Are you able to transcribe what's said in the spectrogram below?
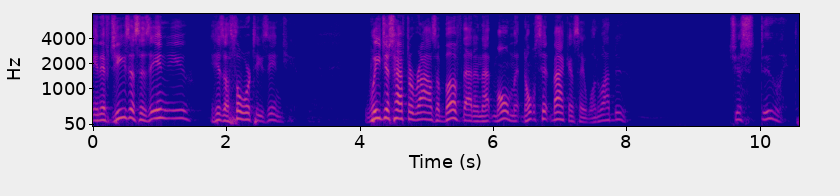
And if Jesus is in you, his authority is in you. We just have to rise above that in that moment. Don't sit back and say, What do I do? Just do it.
